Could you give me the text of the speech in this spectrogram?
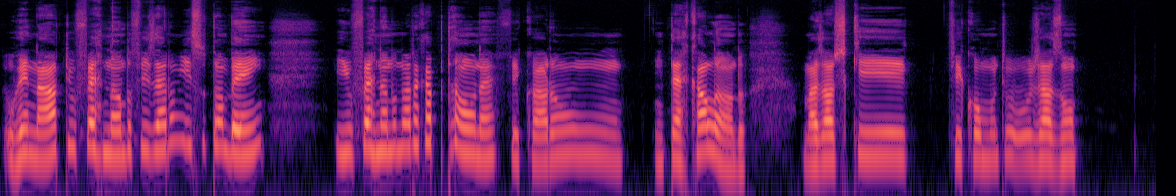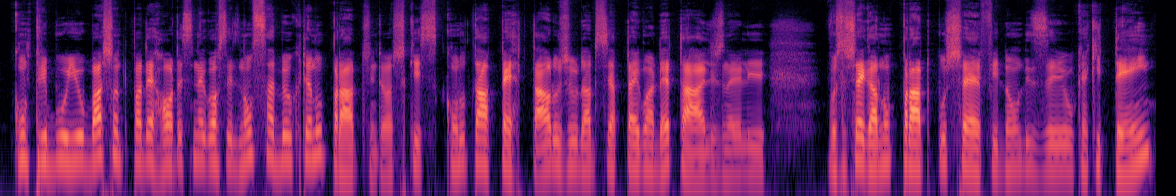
o Renato e o Fernando fizeram isso também, e o Fernando não era capitão, né? Ficaram intercalando. Mas acho que ficou muito o Jason contribuiu bastante para a derrota esse negócio ele não saber o que tem no prato. Então acho que quando tá apertado, os jurados se apegam a detalhes, né? Ele você chegar no prato pro chefe e não dizer o que é que tem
